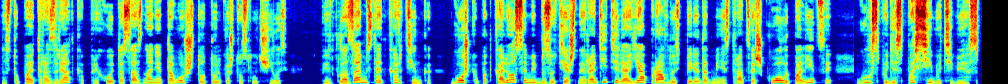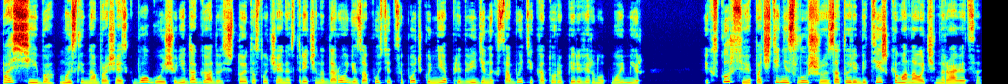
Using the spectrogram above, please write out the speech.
Наступает разрядка, приходит осознание того, что только что случилось. Перед глазами стоит картинка. Гошка под колесами, безутешные родители, а я правдуюсь перед администрацией школы, полицией. Господи, спасибо тебе, спасибо. Мысленно обращаясь к Богу, еще не догадываясь, что эта случайная встреча на дороге запустит цепочку непредвиденных событий, которые перевернут мой мир. Экскурсию я почти не слушаю, зато ребятишкам она очень нравится.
